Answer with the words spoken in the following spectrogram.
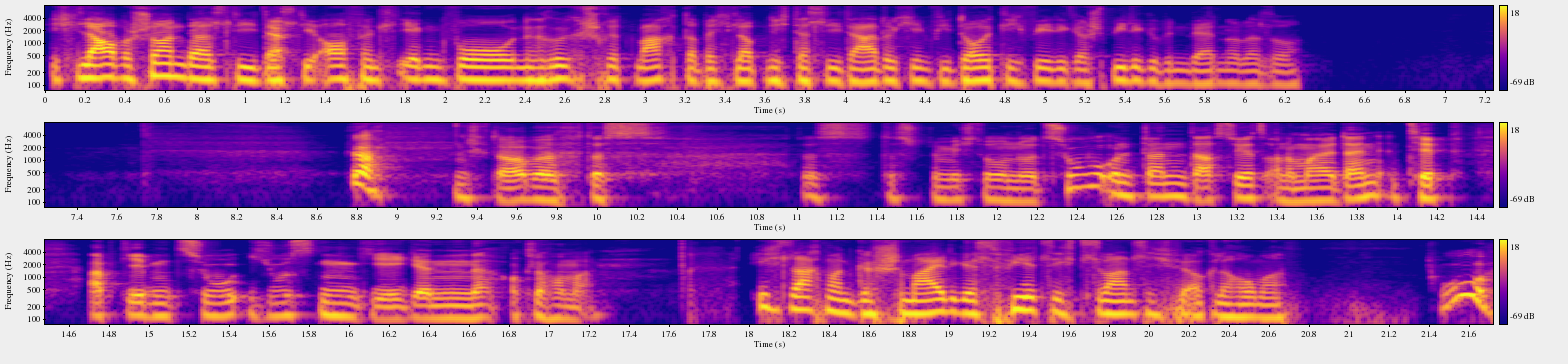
ich glaube schon, dass die, dass die Offense irgendwo einen Rückschritt macht, aber ich glaube nicht, dass sie dadurch irgendwie deutlich weniger Spiele gewinnen werden oder so. Ja, ich glaube, das das, das stimme ich so nur zu. Und dann darfst du jetzt auch nochmal deinen Tipp abgeben zu Houston gegen Oklahoma. Ich sag mal ein geschmeidiges 40-20 für Oklahoma. Uh,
